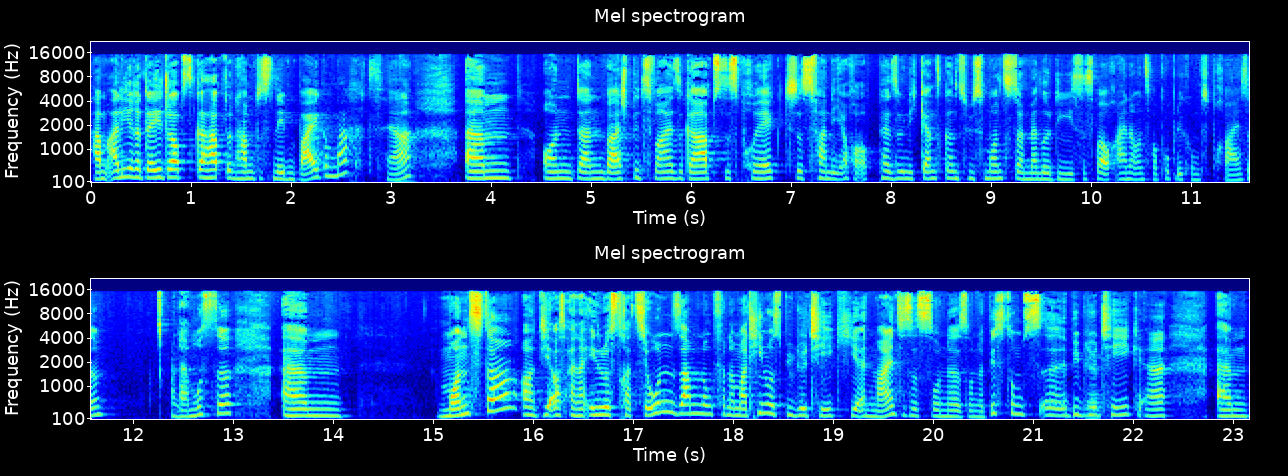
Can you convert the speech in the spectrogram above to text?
haben alle ihre Dayjobs gehabt und haben das nebenbei gemacht. Ja. Ähm, und dann beispielsweise gab es das Projekt, das fand ich auch, persönlich ganz, ganz süß, Monster Melodies. Das war auch einer unserer Publikumspreise. Und da musste ähm, Monster, äh, die aus einer Illustrationensammlung von der Martinus-Bibliothek hier in Mainz, das ist so eine, so eine Bistumsbibliothek, äh, ja. ähm,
